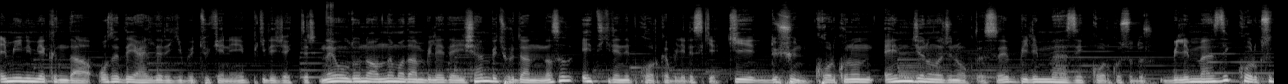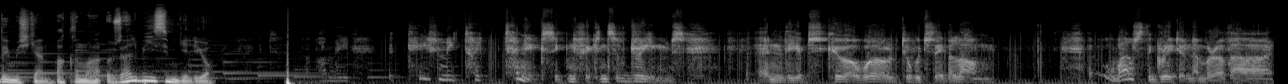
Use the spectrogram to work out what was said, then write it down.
Eminim yakında o da diğerleri gibi tükenip gidecektir. Ne olduğunu anlamadan bile değişen bir türden nasıl etkilenip korkabiliriz ki? Ki düşün, korkunun en can alıcı noktası bilinmezlik korkusudur. Bilinmezlik korkusu demişken aklıma özel bir isim geliyor. occasionally titanic significance of dreams and the obscure world to which they belong. Whilst the greater number of our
